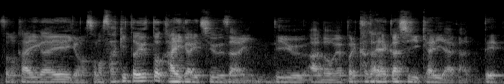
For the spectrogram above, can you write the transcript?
その海外営業のその先というと海外駐在員っていうあのやっぱり輝かしいキャリアがあって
